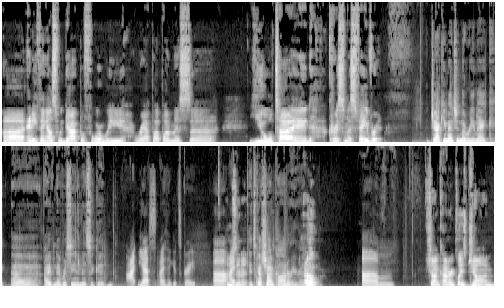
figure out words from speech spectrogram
Uh, anything else we got before we wrap up on this uh, Yuletide Christmas favorite? Jack, you mentioned the remake. Uh, I've never seen it. Is it good? I, yes, I think it's great. Uh, Who's I, in it? It's got Sean Connery, right? Oh, Um, Sean Connery plays John.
